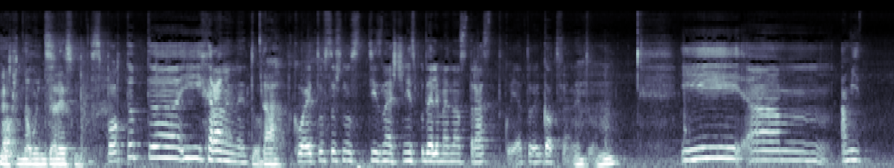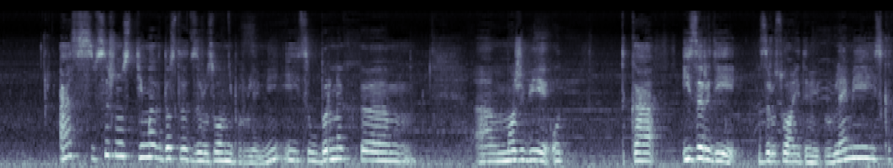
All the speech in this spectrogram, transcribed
Нещо много интересно. Спортът а, и храненето. Да. Което всъщност ти знаеш, че ние споделяме една страст, която е готвенето. И ам, ами аз всъщност имах доста здравословни проблеми и се обърнах ам, а, може би от така и заради здравословните ми проблеми исках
